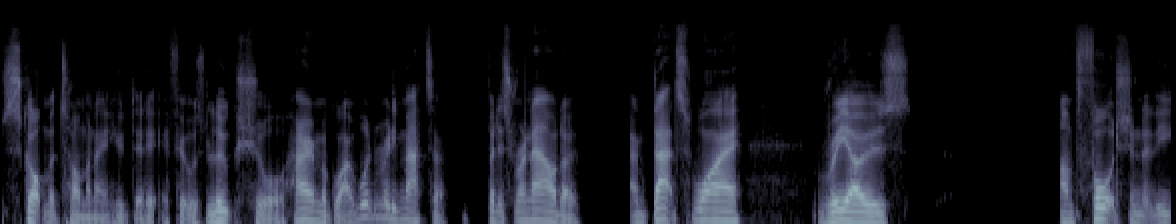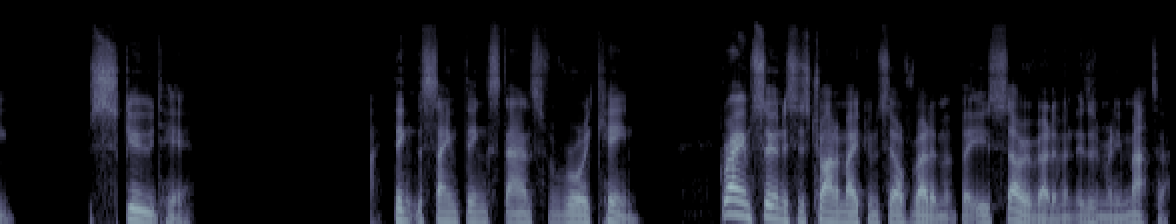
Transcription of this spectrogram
Scott McTominay who did it, if it was Luke Shaw, Harry Maguire, it wouldn't really matter. But it's Ronaldo, and that's why Rio's unfortunately skewed here. I think the same thing stands for Roy Keane. Graeme Souness is trying to make himself relevant, but he's so irrelevant it doesn't really matter.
